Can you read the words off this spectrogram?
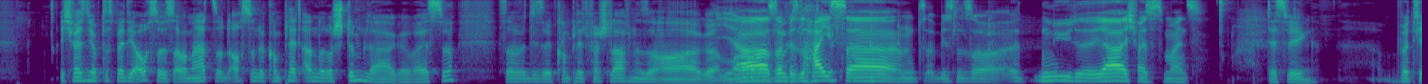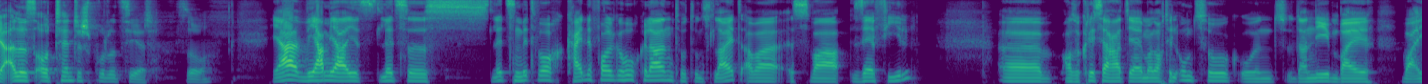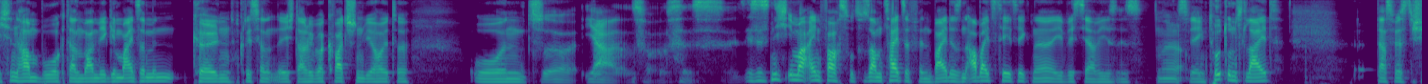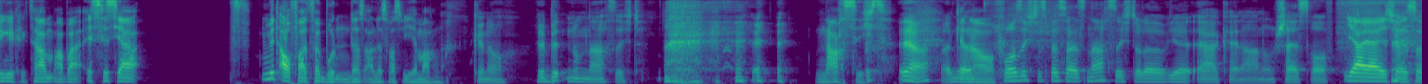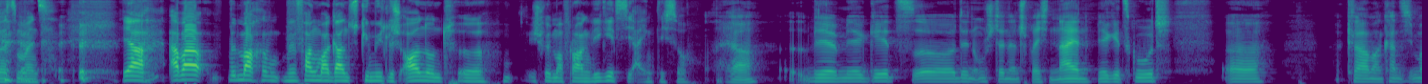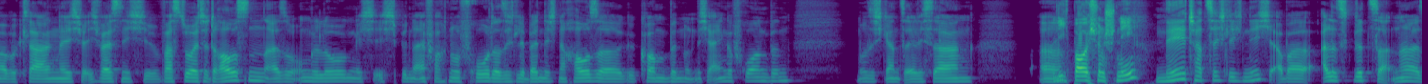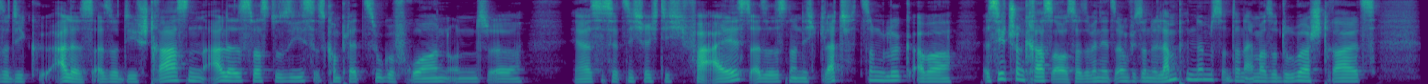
Ich weiß nicht, ob das bei dir auch so ist, aber man hat so, auch so eine komplett andere Stimmlage, weißt du? So diese komplett verschlafene, so, oh Gott. Ja, so ein bisschen heißer und ein bisschen so äh, müde. Ja, ich weiß, was du meinst. Deswegen wird hier alles authentisch produziert. So. Ja, wir haben ja jetzt letztes, letzten Mittwoch keine Folge hochgeladen, tut uns leid, aber es war sehr viel. Äh, also Christian hat ja immer noch den Umzug und dann nebenbei war ich in Hamburg, dann waren wir gemeinsam in Köln, Christian und ich, darüber quatschen wir heute. Und äh, ja, es, ist nicht immer einfach, so zusammen Zeit zu finden. Beide sind arbeitstätig, ne? Ihr wisst ja, wie es ist. Ja. Deswegen tut uns leid, dass wir es nicht hingekriegt haben, aber es ist ja mit Aufwand verbunden, das alles, was wir hier machen. Genau. Wir bitten um Nachsicht. Nachsicht. Ja, genau. Vorsicht ist besser als Nachsicht oder wir, ja, keine Ahnung, scheiß drauf. Ja, ja, ich weiß, was du meinst. ja, aber wir machen, wir fangen mal ganz gemütlich an und äh, ich will mal fragen, wie geht's dir eigentlich so? Ja, mir, mir geht's äh, den Umständen entsprechend. Nein, mir geht's gut. Äh, klar, man kann sich immer beklagen. Ne? Ich, ich weiß nicht, was du heute draußen, also ungelogen. Ich, ich bin einfach nur froh, dass ich lebendig nach Hause gekommen bin und nicht eingefroren bin. Muss ich ganz ehrlich sagen. Äh, Liegt bei euch schon Schnee? Nee, tatsächlich nicht, aber alles glitzert, ne? Also die alles, also die Straßen, alles, was du siehst, ist komplett zugefroren und äh, ja, es ist jetzt nicht richtig vereist, also es ist noch nicht glatt zum Glück, aber es sieht schon krass aus. Also wenn du jetzt irgendwie so eine Lampe nimmst und dann einmal so drüber strahlst,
